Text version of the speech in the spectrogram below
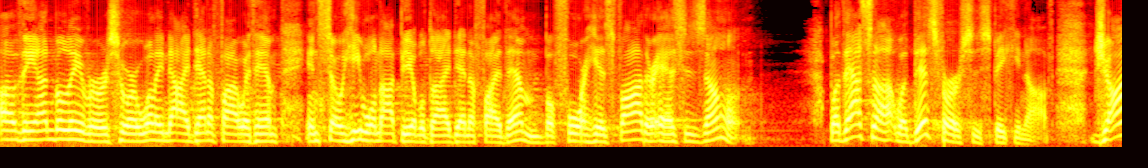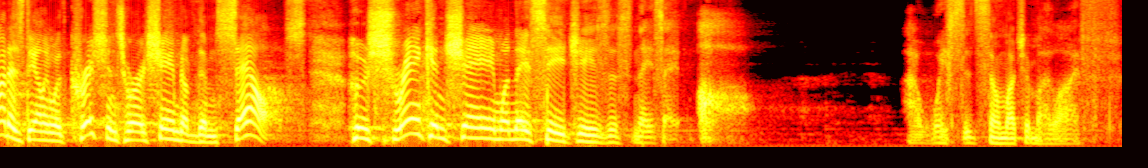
of the unbelievers who are willing to identify with him, and so he will not be able to identify them before his Father as his own. But that's not what this verse is speaking of. John is dealing with Christians who are ashamed of themselves, who shrink in shame when they see Jesus and they say, Oh, I wasted so much of my life.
